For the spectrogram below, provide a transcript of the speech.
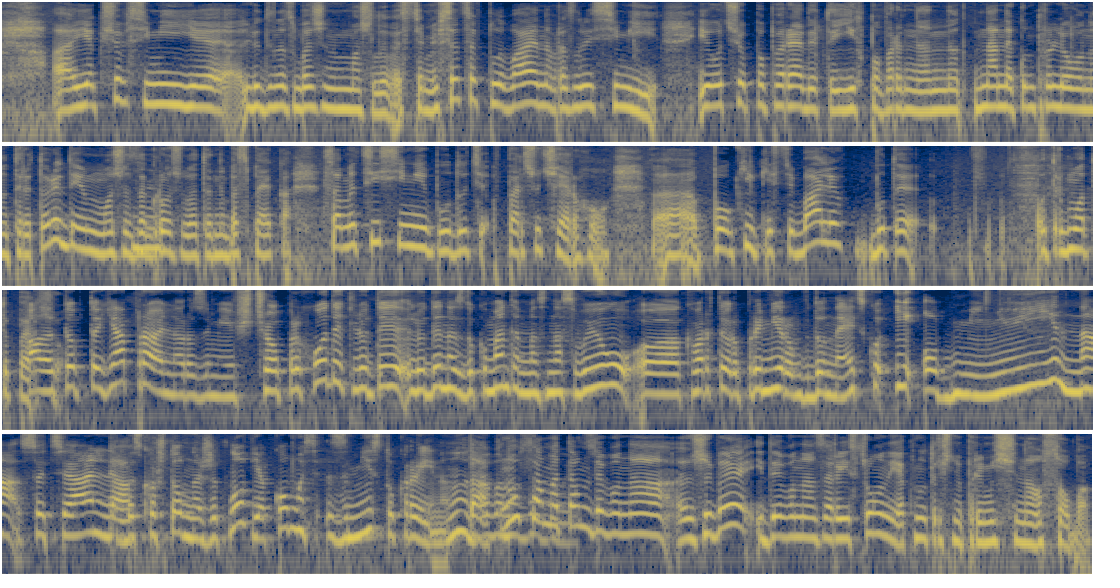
Якщо в сім'ї є людина з обмеженими можливостями, все це впливає на вразливість сім'ї. І от щоб попередити їх повернення на- на неконтрольовану територію, де їм може загрожувати небезпека, саме ці сім'ї будуть в першу чергу е, по кількості балів бути отримувати першу. Але тобто я правильно розумію, що приходить люди, людина з документами на свою е, квартиру, приміром в Донецьку, і обмінює її на соціальне Так. безкоштовне житло в якомусь з міст України. Ну, де Так, воно ну саме будується. там, де вона живе і де вона зареєстрована як внутрішньо переміщена особа.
